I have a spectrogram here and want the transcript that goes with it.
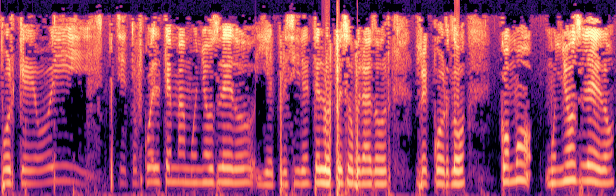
porque hoy se tocó el tema Muñoz Ledo y el presidente López Obrador recordó cómo Muñoz Ledo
